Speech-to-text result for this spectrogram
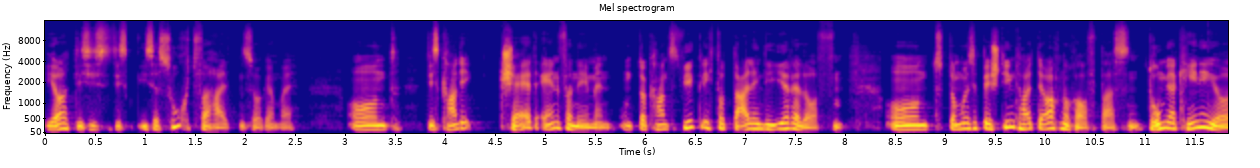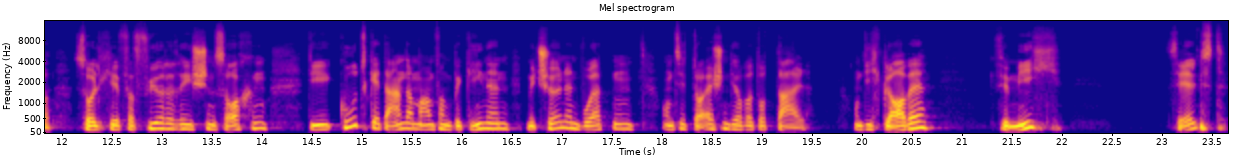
ja, das ist, das ist ein Suchtverhalten, sage ich mal. Und das kann ich gescheit einvernehmen. Und da kannst du wirklich total in die Irre laufen. Und da muss ich bestimmt heute auch noch aufpassen. Drum erkenne ich ja solche verführerischen Sachen, die gut getan am Anfang beginnen, mit schönen Worten, und sie täuschen die aber total. Und ich glaube, für mich selbst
